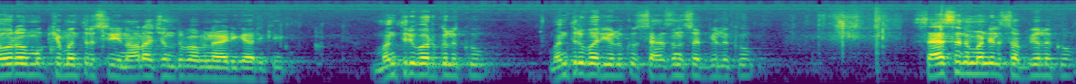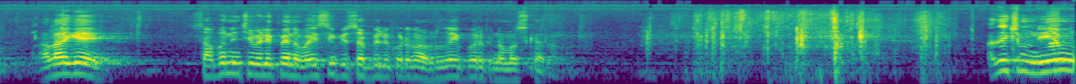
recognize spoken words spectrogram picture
గౌరవ ముఖ్యమంత్రి శ్రీ నారా చంద్రబాబు నాయుడు గారికి మంత్రివర్గులకు మంత్రివర్యులకు శాసనసభ్యులకు శాసన మండలి సభ్యులకు అలాగే సభ నుంచి వెళ్ళిపోయిన వైసీపీ సభ్యులు కూడా నా హృదయపూర్వక నమస్కారం అధ్యక్ష నేను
